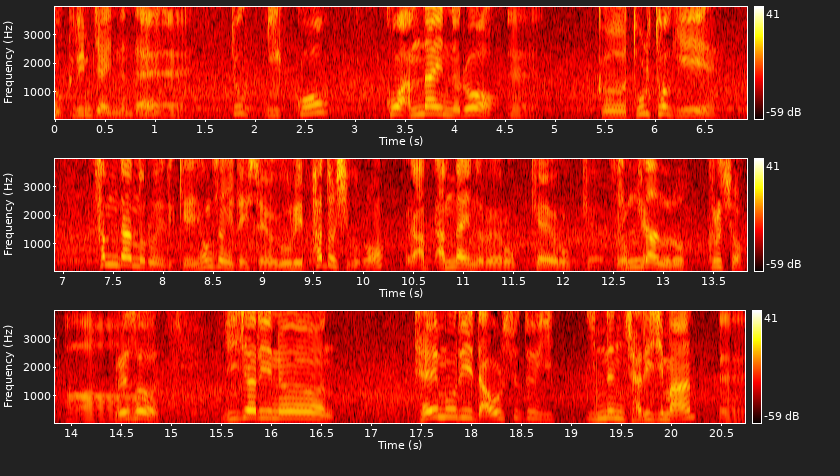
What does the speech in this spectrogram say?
요 그림자 있는데 네. 뚝 있고 그 앞라인으로 네. 그 돌턱이 3단으로 이렇게 형성이 돼 있어요. 우리 파도식으로 앞, 앞라인으로 이렇게 이렇게 이렇게 3단으로? 그렇죠. 아. 그래서 이 자리는 대물이 나올 수도 있, 는 자리지만 네.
